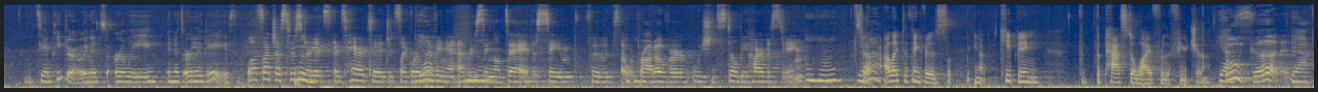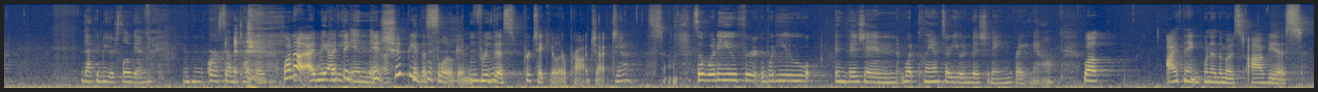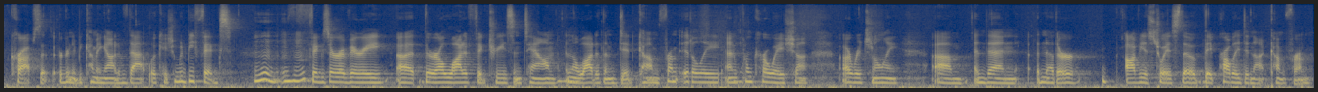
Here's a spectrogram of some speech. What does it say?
San Pedro in its early in its early days. Well, it's not just history; it's it's heritage. It's like we're Yeah. living it every mm-hmm. single day. The same foods that were mm-hmm. brought over, we should still be harvesting. Mm-hmm. So Yeah. I like to think of it as, you know, keeping the, the past alive for the future. Yes. Ooh, good. Yeah. That could be your slogan, hmm or some type of. Well, no, I mean, I think it should be the slogan for this particular project. Yeah. So. So what do you for what do you envision? What plants are you envisioning right now? Well, I think one of the most obvious crops that are going to be coming out of that location would be figs. Mm-hmm. Figs are a very, uh, there are a lot of fig trees in town, and a lot of them did come from Italy and from Croatia originally. Um, and then another obvious choice, though, they probably did not come from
